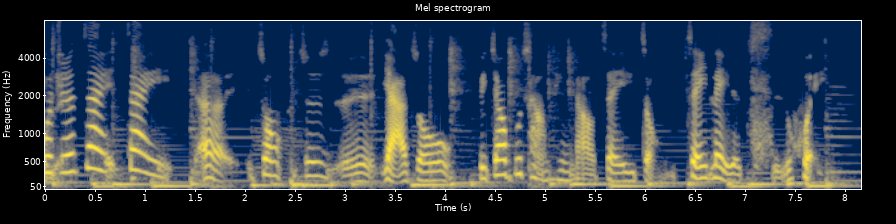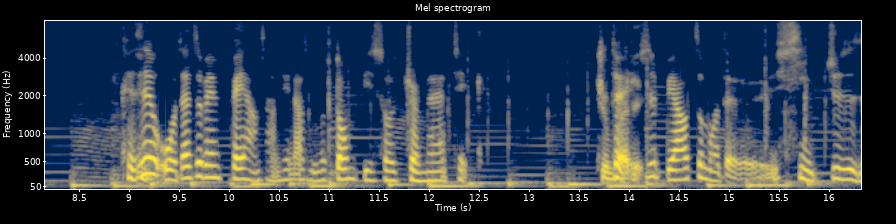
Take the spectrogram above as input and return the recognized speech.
我觉得在在呃中就是呃亚洲。比较不常听到这一种这一类的词汇，可是我在这边非常常听到什么 “Don't be so dramatic”，, dramatic. 对，就是不要这么的戏，就是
